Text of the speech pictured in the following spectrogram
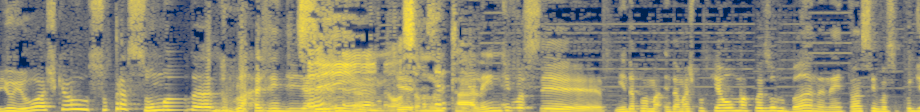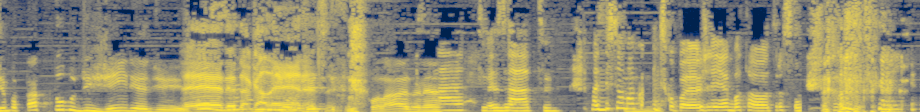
Yu Yu acho que é o supra-sumo da dublagem de anime, Sim, porque nossa, muito. Além de você. Ainda, por ainda mais porque é uma coisa urbana, né? Então, assim, você podia botar tudo de gíria, de. É, né, da de galera. jeito assim. descolado, né? Exato, exato. Mas isso é uma coisa. Desculpa, eu já ia botar outro assunto.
